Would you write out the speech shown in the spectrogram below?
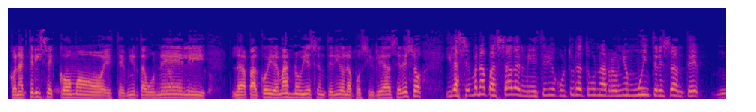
con actrices como este, Mirta Busnelli, la PACO y demás no hubiesen tenido la posibilidad de hacer eso. Y la semana pasada el Ministerio de Cultura tuvo una reunión muy interesante mm,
